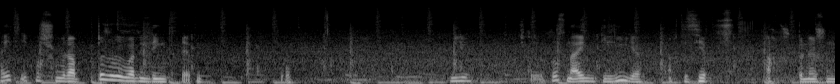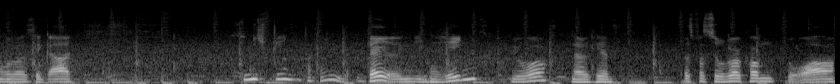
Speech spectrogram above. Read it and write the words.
Heißt, ich muss schon wieder ein bisschen über den Ding treten. So. Wie, wo ist denn eigentlich die Linie? Ach, die ist hier. Ach, ich bin ja schon drüber, ist egal. Finde ich viel geil, geil irgendwie. Der Regen. Ja, na okay. Das, was so rüberkommt, ja.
